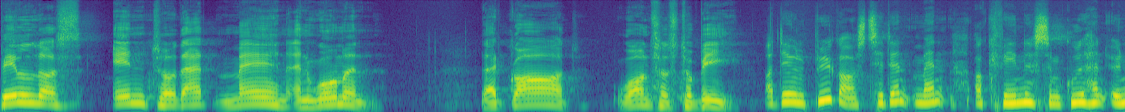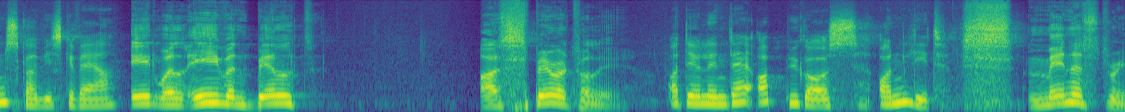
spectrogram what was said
build us into that man and woman that God wants us to be. Og det vil bygge os til den mand og kvinde, som Gud han ønsker, at vi skal være. It will even build us spiritually. Og det vil endda opbygge os åndeligt ministry.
